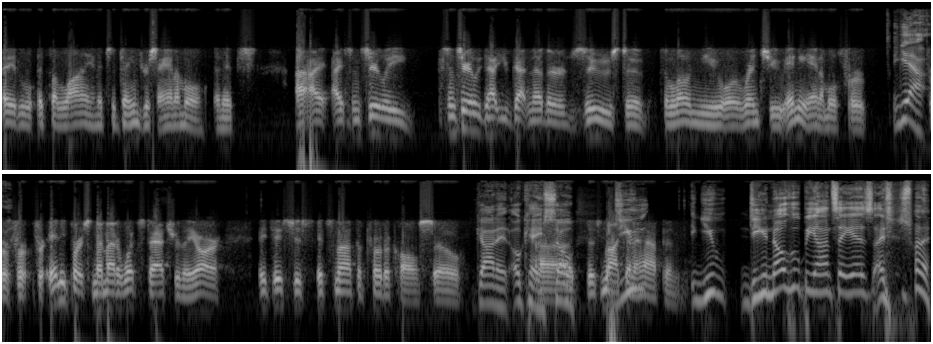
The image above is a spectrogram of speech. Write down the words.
a it's a lion. It's a dangerous animal, and it's I, I sincerely sincerely doubt you've gotten other zoos to to loan you or rent you any animal for Yeah, for for, for any person, no matter what stature they are. It, it's just it's not the protocol. So got it. Okay, uh, so it's not going to happen. You do you know who Beyonce is? I just want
